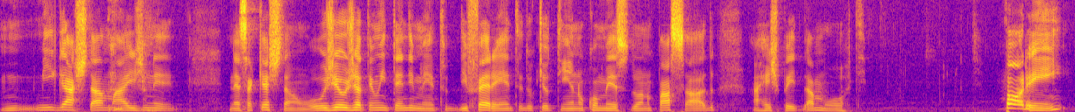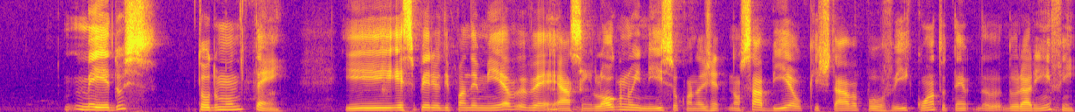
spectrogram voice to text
me gastar mais ne, nessa questão. Hoje eu já tenho um entendimento diferente do que eu tinha no começo do ano passado a respeito da morte. Porém, medos todo mundo tem. E esse período de pandemia, é assim, logo no início, quando a gente não sabia o que estava por vir, quanto tempo duraria, enfim.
